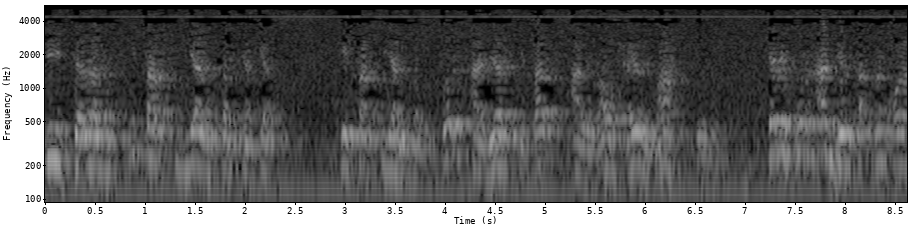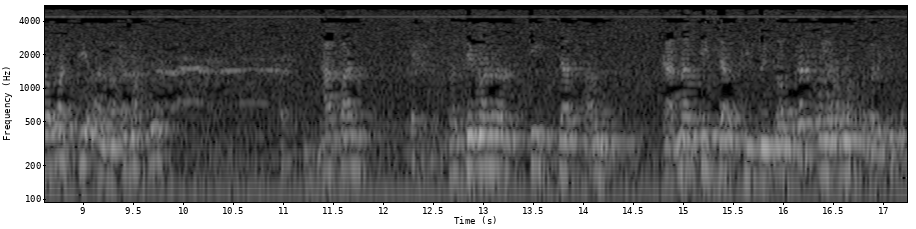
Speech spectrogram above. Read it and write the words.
di dalam kitab yang terjaga. Kitab yang tertulis alias kitab Al-Lauhil. Jadi Quran diletakkan oleh Allah di Al-Lauhil. Kapan? Bagaimana? Tidak tahu. Karena tidak diberitahukan oleh Allah kepada kita.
